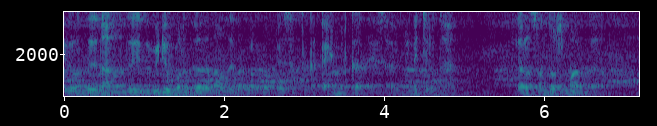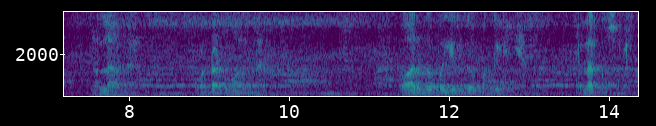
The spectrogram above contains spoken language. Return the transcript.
இது வந்து நான் வந்து இது வீடியோ போடுறதுக்காக தான் வந்து நாங்கள் கூட பேசுறதுக்கு டைம் இருக்காது. சார் மன்னிச்சிருங்க. எல்லோரும் சந்தோஷமாக இருங்க. நல்லா இருங்க. கொண்டாட்டமாக இருங்க. பாருங்க பகிருங்க பங்களிங்க. எல்லாருக்கும் சொல்லுங்கள்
